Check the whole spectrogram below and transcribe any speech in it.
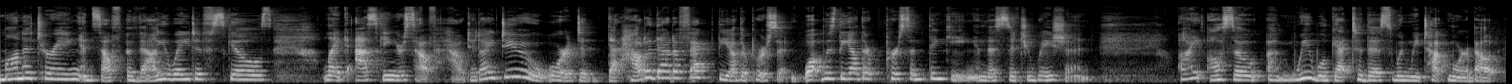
monitoring and self evaluative skills like asking yourself how did i do? Or did that how did that affect the other person? What was the other person thinking in this situation? I also um, we will get to this when we talk more about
